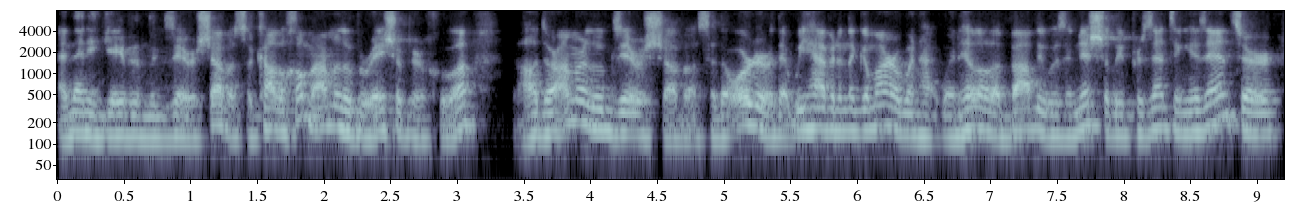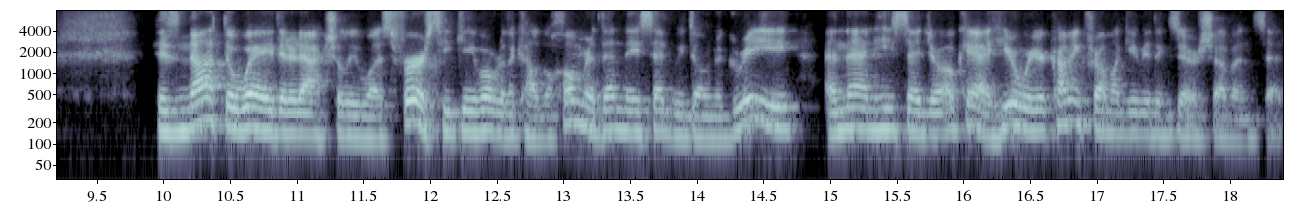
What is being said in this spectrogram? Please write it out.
and then he gave them the Shava. So Kal v'chomer amar lu berchua, Adar amar lu Shava. So the order that we have it in the Gemara when when Hillel Abavli was initially presenting his answer is not the way that it actually was. First, he gave over the Kal then they said, we don't agree. And then he said, You're okay, I hear where you're coming from, I'll give you the Gzer Shava and said,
